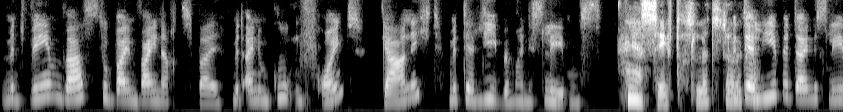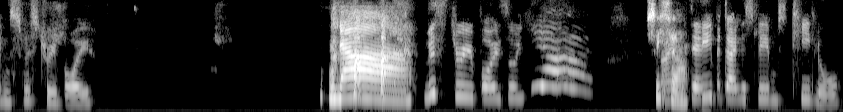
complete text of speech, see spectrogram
mit wem warst du beim Weihnachtsball? Mit einem guten Freund? Gar nicht. Mit der Liebe meines Lebens. Ja, safe das letzte. Mit der Alter. Liebe deines Lebens, Mystery Boy. Ja. Mystery Boy, so, ja. Nein, Sicher. mit der Liebe deines Lebens, Tilo.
